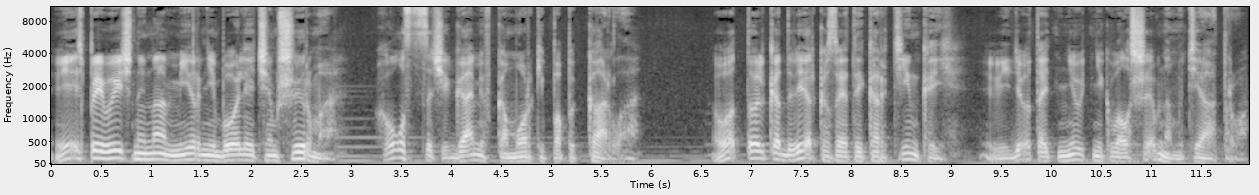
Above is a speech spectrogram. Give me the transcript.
Весь привычный нам мир не более чем ширма. Холст с очагами в коморке папы Карла. Вот только дверка за этой картинкой ведет отнюдь не к волшебному театру.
